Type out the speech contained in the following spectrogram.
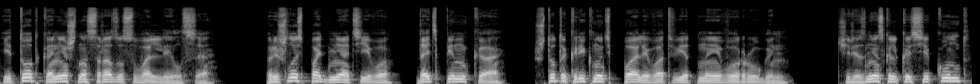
и тот, конечно, сразу свалился. Пришлось поднять его, дать пинка, что-то крикнуть Пали в ответ на его ругань. Через несколько секунд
